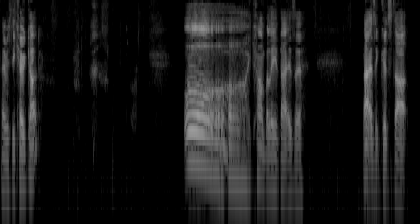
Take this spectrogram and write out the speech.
There is the code card. Oh, I can't believe that is a that is a good start.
